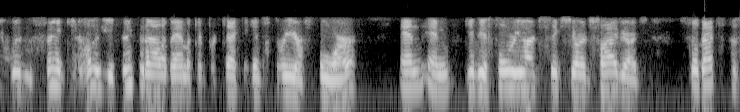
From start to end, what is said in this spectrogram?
You wouldn't think you know you think that Alabama could protect against three or four, and and give you four yards, six yards, five yards. So that's the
